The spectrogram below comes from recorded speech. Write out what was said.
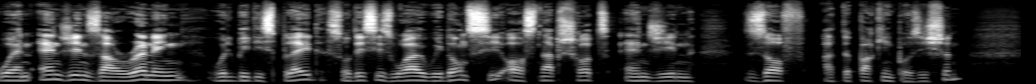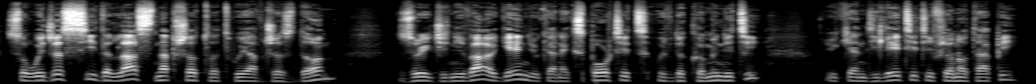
when engines are running will be displayed. So this is why we don't see our snapshot engine ZOF at the parking position. So we just see the last snapshot that we have just done. Zurich Geneva, again, you can export it with the community. You can delete it if you're not happy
